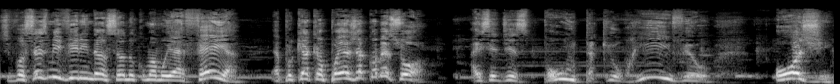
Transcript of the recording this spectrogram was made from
Se vocês me virem dançando com uma mulher feia, é porque a campanha já começou. Aí você diz, puta, que horrível. Hoje,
